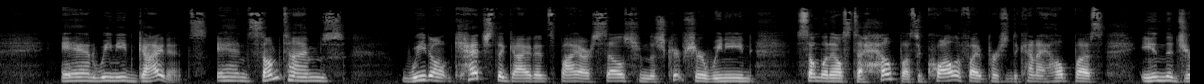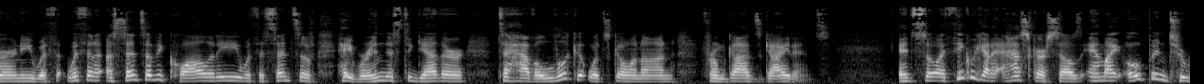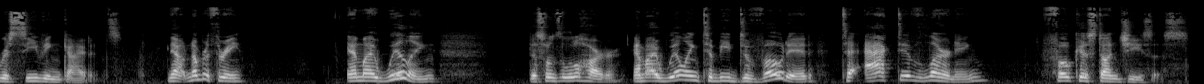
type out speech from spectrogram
and we need guidance. And sometimes we don't catch the guidance by ourselves from the scripture. We need someone else to help us, a qualified person to kind of help us in the journey with with a, a sense of equality, with a sense of hey, we're in this together, to have a look at what's going on from God's guidance. And so I think we got to ask ourselves, am I open to receiving guidance? Now, number three, am I willing? This one's a little harder. Am I willing to be devoted to active learning focused on Jesus?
